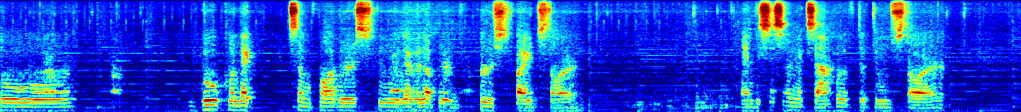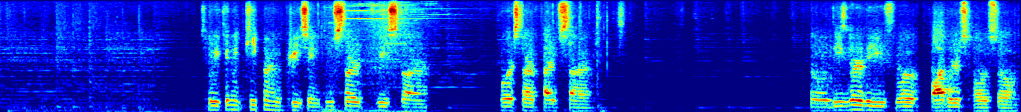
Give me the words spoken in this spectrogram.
So go collect some fodders to level up your first five star. And this is an example of the two star. So we can keep on increasing two star, three star, four star, five star. So these are the usual fodders also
